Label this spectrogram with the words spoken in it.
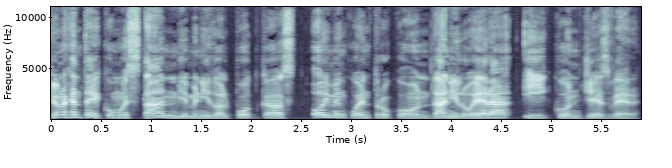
¿Qué onda gente? ¿Cómo están? Bienvenido al podcast. Hoy me encuentro con Dani Loera y con Jesver.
